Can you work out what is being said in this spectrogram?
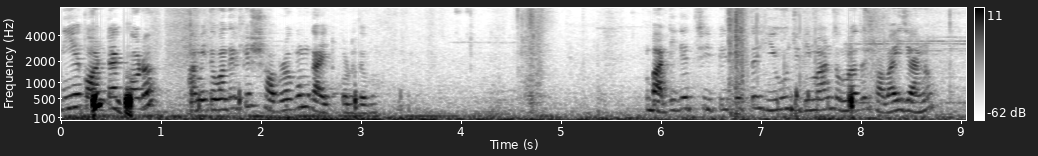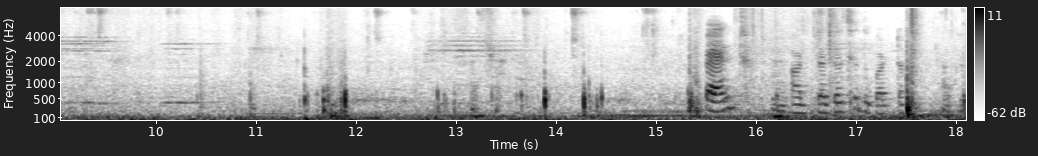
নিয়ে কন্ট্যাক্ট করো আমি তোমাদেরকে সব রকম গাইড করে দেবো। বাটিকের থ্রি পিসের তো হিউজ ডিমান্ড তোমরা তো সবাই জানো। আচ্ছা। প্যান্ট। আর যা যাচ্ছে দুপাট্টা ওকে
